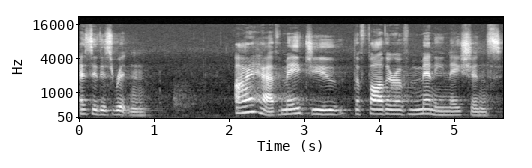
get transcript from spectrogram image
as it is written I have made you the father of many nations,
